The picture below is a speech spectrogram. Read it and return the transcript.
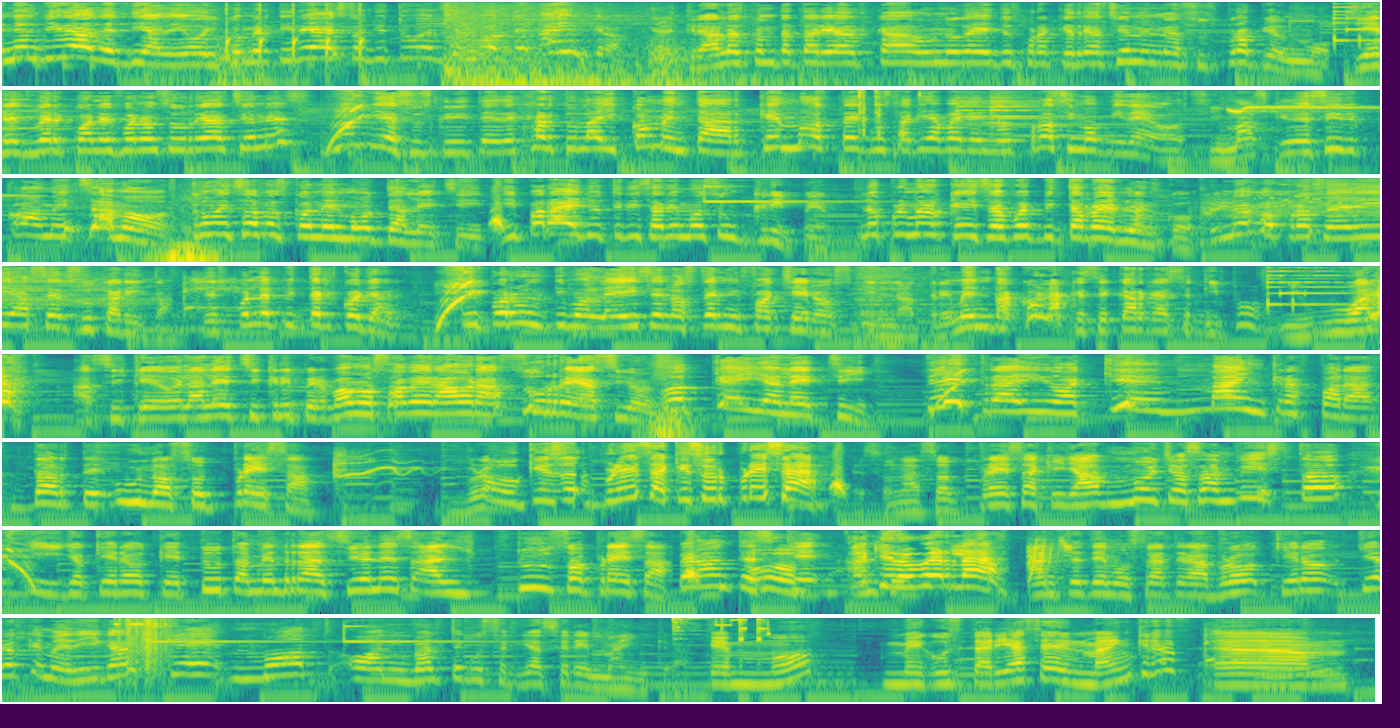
En el video del día de hoy convertiré a estos youtubers en mod de Minecraft. Y al crearlos contactaré a cada uno de ellos para que reaccionen a sus propios mods. ¿Quieres ver cuáles fueron sus reacciones? No olvides suscribirte, dejar tu like y comentar qué mod te gustaría ver en los próximos videos. Sin más que decir, ¡comenzamos! Comenzamos con el mod de Alexi Y para ello utilizaremos un creeper. Lo primero que hice fue pintarlo de blanco Y luego procedí a hacer su carita. Después le pinté el collar Y por último le hice los tenis facheros Y la tremenda cola que se carga ese tipo. Y voilà Así quedó el Alexi Creeper. Vamos a ver ahora su reacción Ok Alexi, te he traído aquí en Minecraft para darte una sorpresa Bro. Oh, ¡Qué sorpresa! ¡Qué sorpresa! Es una sorpresa que ya muchos han visto Y yo quiero que tú también reacciones a tu sorpresa Pero antes oh, que... Antes, quiero verla! Antes de mostrártela, bro quiero, quiero que me digas qué mod o animal te gustaría hacer en Minecraft ¿Qué mod me gustaría hacer en Minecraft? Um,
